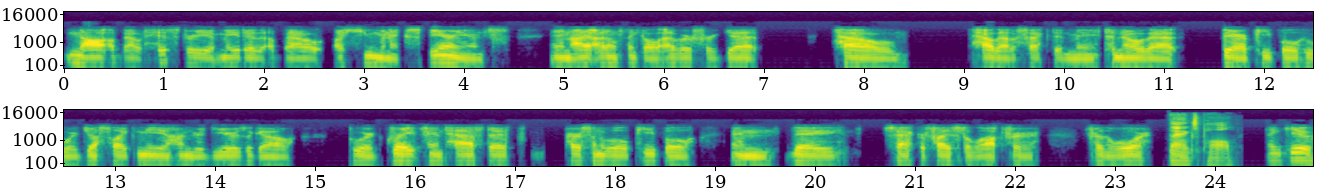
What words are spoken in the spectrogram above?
not about history, it made it about a human experience. And I, I don't think I'll ever forget how how that affected me to know that there are people who were just like me a hundred years ago who are great, fantastic, personable people, and they sacrificed a lot for for the war. Thanks, Paul. Thank you.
